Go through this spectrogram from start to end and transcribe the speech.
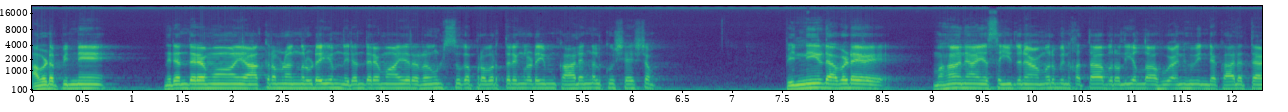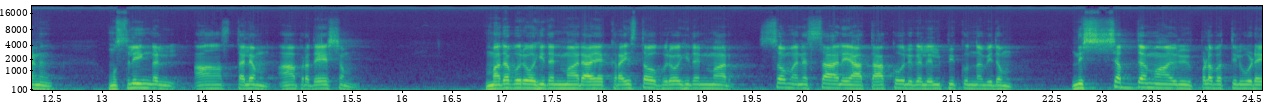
അവിടെ പിന്നെ നിരന്തരമായ ആക്രമണങ്ങളുടെയും നിരന്തരമായ രണോത്സുക പ്രവർത്തനങ്ങളുടെയും കാലങ്ങൾക്കു ശേഷം പിന്നീട് അവിടെ മഹാനായ സയ്യിദുന അമർ ബിൻ ഖത്താബ് റളിയല്ലാഹു അൻഹുവിന്റെ കാലത്താണ് മുസ്ലിങ്ങൾ ആ സ്ഥലം ആ പ്രദേശം മതപുരോഹിതന്മാരായ ക്രൈസ്തവ പുരോഹിതന്മാർ സ്വമനസ്സാലെ ആ താക്കോലുകൾ ഏൽപ്പിക്കുന്ന വിധം നിശബ്ദമായൊരു വിപ്ലവത്തിലൂടെ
